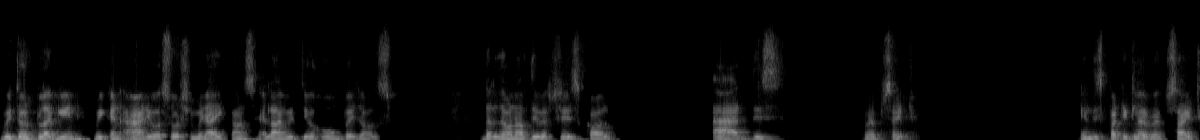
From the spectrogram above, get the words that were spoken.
Without plugin, we can add your social media icons along with your homepage also. That is one of the websites called AddThis website. In this particular website,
